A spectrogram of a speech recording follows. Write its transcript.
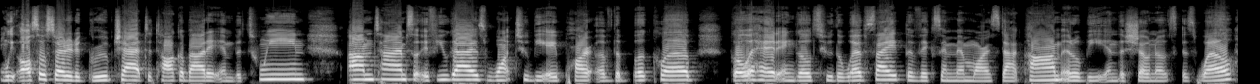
we also started a group chat to talk about it in between um, time. So if you guys want to be a part of the book club, go ahead and go to the website, thevixenmemoirs.com. It'll be in the show notes as well.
